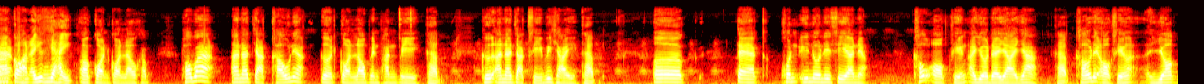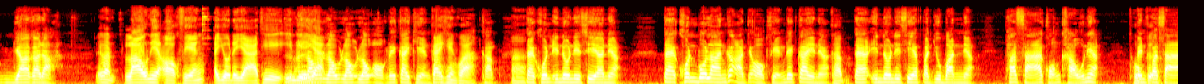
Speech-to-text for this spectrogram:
มาก่อนอยุธยาอีกเออก่อนก่อนเราครับ เพราะว่าอาณาจักรเขาเนี่ยเกิดก่อนเราเป็นพันปีครับ คืออาณาจักรศรีวิชัยครับเออแต่คนอินโดนีเซียเนี่ยเขาออกเสียงอโยธยายากครับเขาได้ออกเสียงยอกยากาดาแล้วก่อนเราเนี่ยออกเสียงอโยธยาที่อินเดียเรายากเราเราเราออกได้ใกล้เคียงใกล้เคียงกว่าครับอ่าแต่คนอินโดนีเซียเนี่ยแต่คนโบราณก็อาจจะออกเสียงได้ใกล้นะครับแต่อินโดนีเซียปัจจุบันเนี่ยภาษาของเขาเนี่ยถูกเป็นภาษา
